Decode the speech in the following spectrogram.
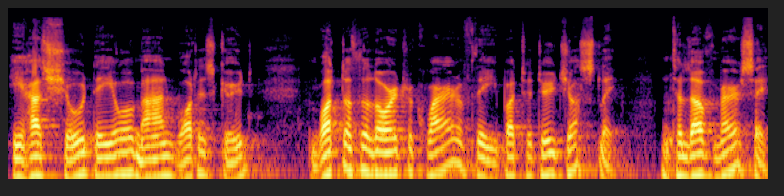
He has showed thee, O man, what is good. And what doth the Lord require of thee but to do justly, and to love mercy,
